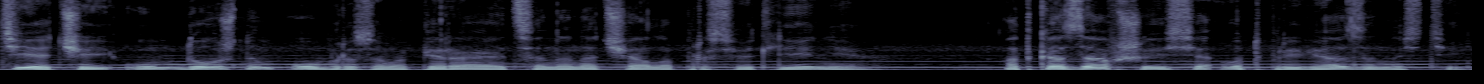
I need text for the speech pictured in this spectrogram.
Те, чей ум должным образом опирается на начало просветления, отказавшиеся от привязанностей,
